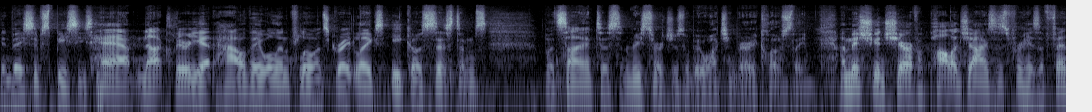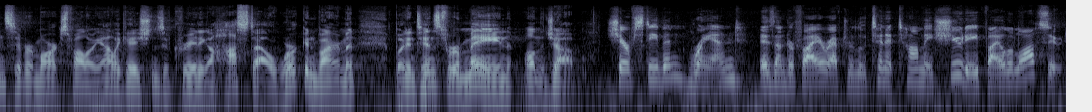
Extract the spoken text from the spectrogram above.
invasive species have. Not clear yet how they will influence Great Lakes ecosystems but scientists and researchers will be watching very closely. A Michigan sheriff apologizes for his offensive remarks following allegations of creating a hostile work environment, but intends to remain on the job. Sheriff Stephen Rand is under fire after Lieutenant Tommy Schutte filed a lawsuit.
